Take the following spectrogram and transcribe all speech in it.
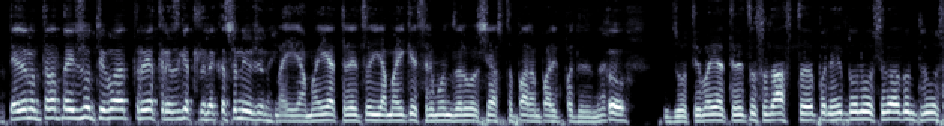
त्याच्यानंतर आता ही ज्योतिबा तर यात्रेचं घेतलेलं आहे. कसं नियोजन आहे? नाही यमाई यात्रेचं यमाई केसरी म्हणून दरवर्षी असतं पारंपरिक हो. पद्धतीनं ज्योतिबा यात्रेचं सुद्धा असतं पण हे दोन वर्ष दोन तीन वर्ष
